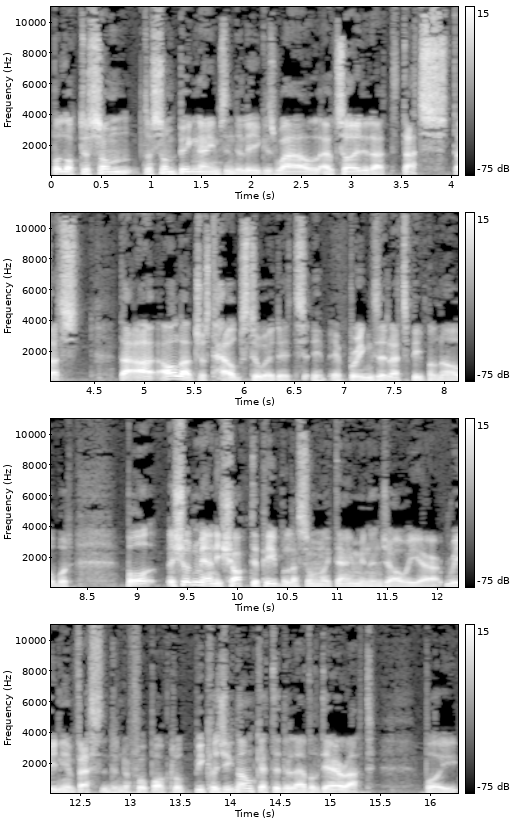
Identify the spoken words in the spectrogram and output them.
but look, there's some there's some big names in the league as well. Outside of that, that's that's that uh, all that just helps to it. It it, it brings it lets people know, but. But it shouldn't be any shock to people that someone like Damien and Joey are really invested in their football club because you don't get to the level they're at by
